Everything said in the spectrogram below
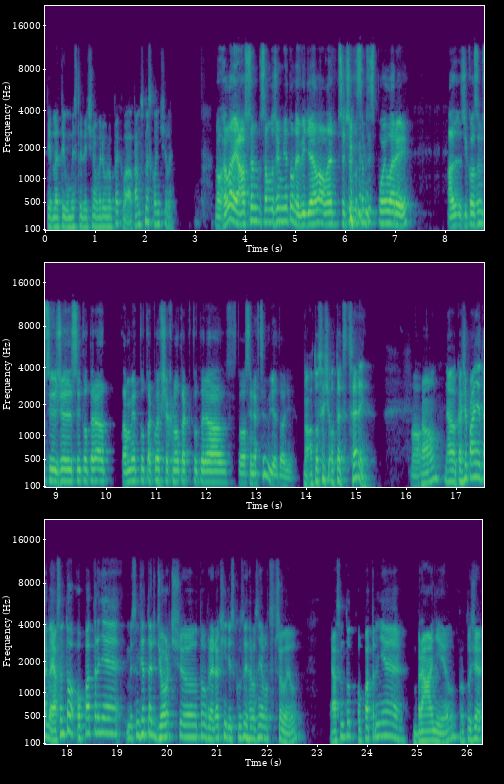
tyhle ty úmysly většinou vedou do pekla. A tam jsme skončili. No hele, já jsem samozřejmě to neviděl, ale přečetl jsem si spoilery a říkal jsem si, že si to teda, tam je to takhle všechno, tak to teda, to asi nechci vidět ani. No a to seš otec dcery. No. No, no, každopádně takhle. Já jsem to opatrně, myslím, že Ted George eh, to v redakční diskuzi hrozně odstřelil, já jsem to opatrně bránil, protože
